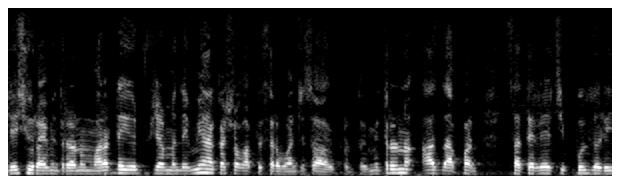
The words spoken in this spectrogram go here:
जय शिवराय मित्रांनो मराठी युट्यूब चॅनलमध्ये मी आकाश आपल्या सर्वांचे स्वागत करतो मित्रांनो आज आपण साताऱ्याची फुलझडी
